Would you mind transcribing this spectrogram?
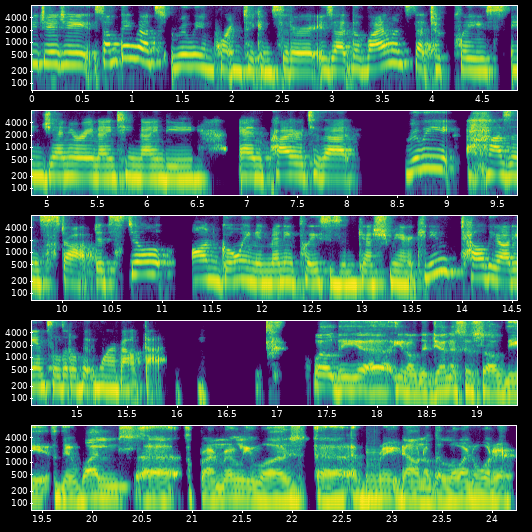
Vijayji, something that's really important to consider is that the violence that took place in January 1990 and prior to that really hasn't stopped. It's still ongoing in many places in Kashmir. Can you tell the audience a little bit more about that? Well, the uh, you know the genesis of the the violence uh, primarily was uh, a breakdown of the law and order,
